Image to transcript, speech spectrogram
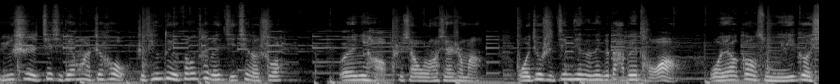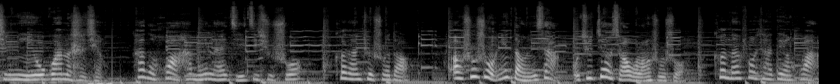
于是接起电话之后，只听对方特别急切地说：“喂，你好，是小五郎先生吗？”我就是今天的那个大背头啊！我要告诉你一个性命攸关的事情。他的话还没来及继续说，柯南却说道：“哦，叔叔，你等一下，我去叫小五郎叔叔。”柯南放下电话，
